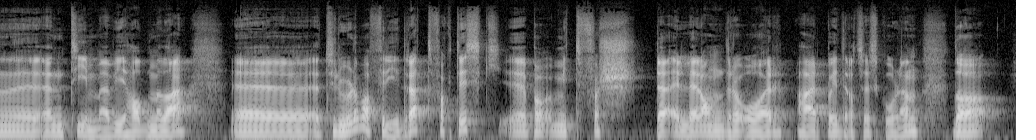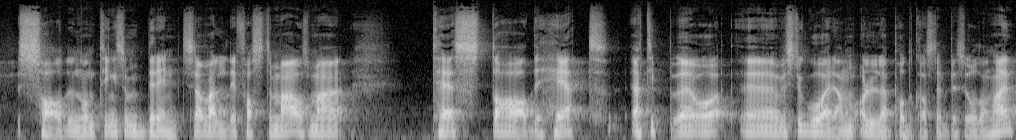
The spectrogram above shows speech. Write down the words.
en time vi hadde med deg. Eh, jeg tror det var friidrett, faktisk. Eh, på mitt første eller andre år her på idrettshøyskolen. Da sa du noen ting som brente seg veldig fast til meg, og som jeg til stadighet jeg tipper, og eh, Hvis du går gjennom alle podkastepisodene her,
